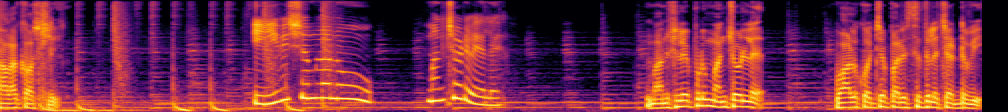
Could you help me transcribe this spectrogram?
చాలా కాస్ట్లీ. ఈ విషయంలో నువ్వు మంచోడి వేలే మనుషులు ఎప్పుడు మంచోళ్ళే వాళ్ళకు వచ్చే పరిస్థితులు చెడ్డవి.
